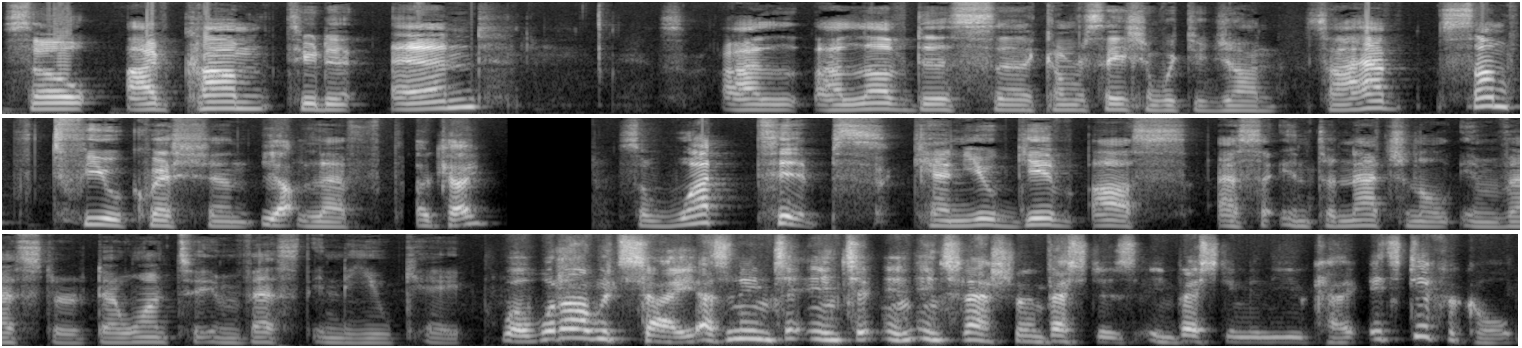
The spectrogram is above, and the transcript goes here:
So I've come to the end. I I love this uh, conversation with you, John. So I have some few questions yep. left. Okay. So what tips can you give us as an international investor that want to invest in the UK? Well, what I would say as an inter, inter, international investors investing in the UK, it's difficult.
